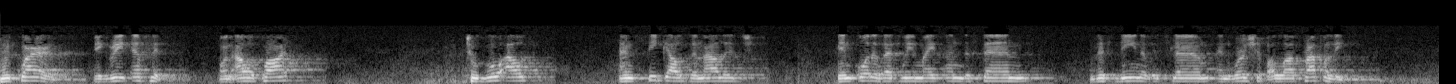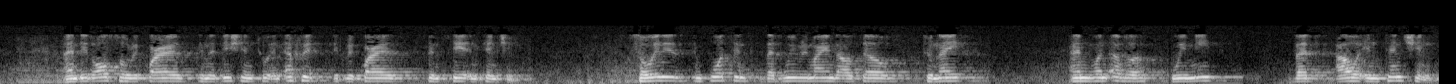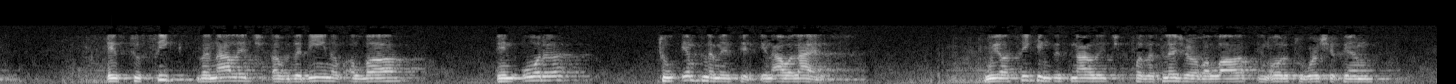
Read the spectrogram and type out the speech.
requires a great effort on our part to go out and seek out the knowledge in order that we might understand this deen of Islam and worship Allah properly. And it also requires, in addition to an effort, it requires sincere intention. So it is important that we remind ourselves tonight and whenever we meet that our intention is to seek the knowledge of the deen of Allah in order to implement it in our lives. We are seeking this knowledge for the pleasure of Allah in order to worship Him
